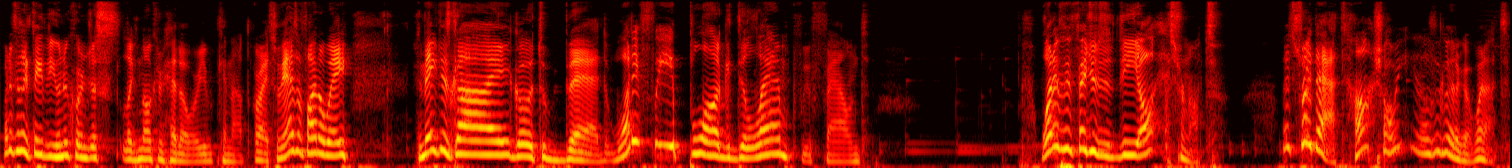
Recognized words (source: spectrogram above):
What if you like take the unicorn and just like knock your head over? You cannot. Alright, so we have to find a way to make this guy go to bed. What if we plug the lamp we found? What if we fetch the, the uh, astronaut? Let's try that, huh? Shall we? Let's go. Why not?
